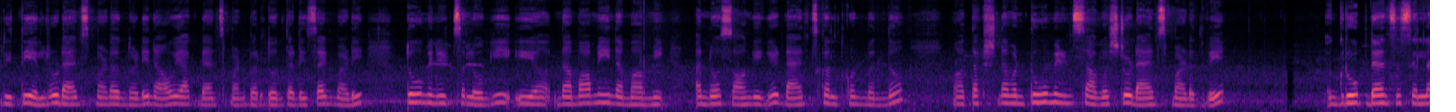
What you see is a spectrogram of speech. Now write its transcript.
ಪ್ರೀತಿ ಎಲ್ಲರೂ ಡ್ಯಾನ್ಸ್ ಮಾಡೋದು ನೋಡಿ, ನಾವು ಯಾಕೆ ಡ್ಯಾನ್ಸ್ ಮಾಡಬಾರ್ದು ಅಂತ ಡಿಸೈಡ್ ಮಾಡಿ ಟೂ ಮಿನಿಟ್ಸಲ್ಲಿ ಹೋಗಿ ಈ ನಮಾಮಿ ನಮಾಮಿ ಅನ್ನೋ ಸಾಂಗಿಗೆ ಡ್ಯಾನ್ಸ್ ಕಲ್ತ್ಕೊಂಡು ಬಂದು ತಕ್ಷಣ ಒಂದು ಟೂ ಮಿನಿಟ್ಸ್ ಆಗೋಷ್ಟು ಡ್ಯಾನ್ಸ್ ಮಾಡಿದ್ವಿ. ಗ್ರೂಪ್ ಡ್ಯಾನ್ಸಸ್ ಎಲ್ಲ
